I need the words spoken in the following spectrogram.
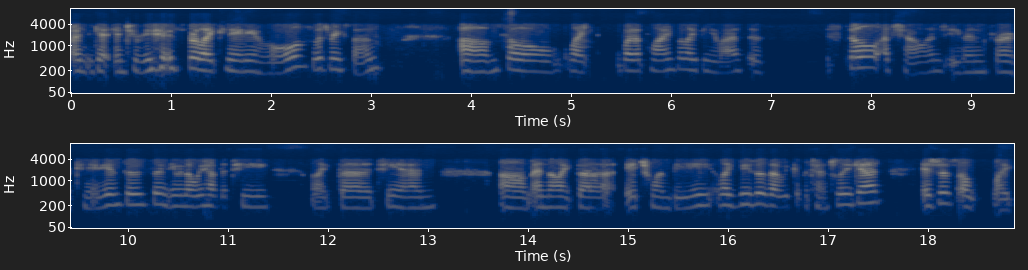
and get interviews for like Canadian roles, which makes sense. Um, so like, but applying for like the U.S. is still a challenge even for a Canadian citizen, even though we have the T, like the TN, um, and the, like the H1B, like visas that we could potentially get. It's just a, like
